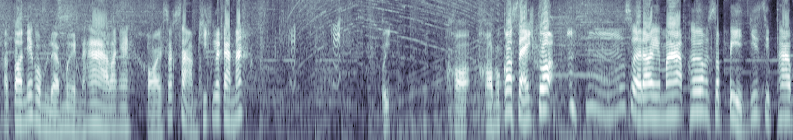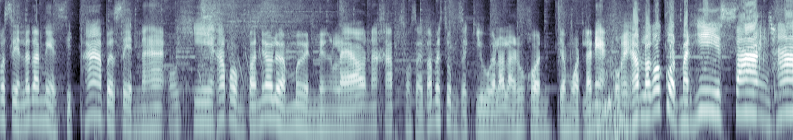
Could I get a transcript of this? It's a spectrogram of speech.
แล้วตอนนี้ผมเหลือ1 5ื่นห้าแล้วไง ขออีกสัก3คลิกแล้วกันนะ ขอขอมังกรแสงกตัวเสือดาวหิมะเพิ่มสปีด 25%และดาเมจ 15%นะฮะ โอเคครับผมตอนนี้เราเหลือหมื่นหนึ่งแล้วนะครับ สงสัยต้องไปสุ่มสกิลกันแล้วล่ะทุกคนจะหมดแล้วเนี่ย โอเคครับ เราก็กดมาที่สร้างท่า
